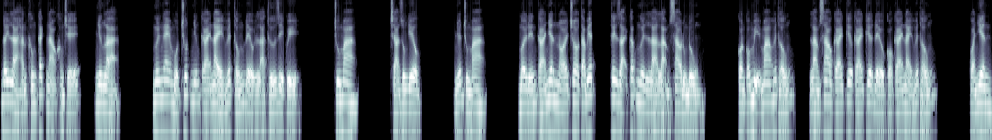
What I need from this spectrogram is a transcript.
đây là hắn không cách nào khống chế, nhưng là ngươi nghe một chút những cái này huyết thống đều là thứ gì quỷ? Chu ma. Trá dung yêu. Nhuyễn trùng ma. Mời đến cá nhân nói cho ta biết, tê dại các ngươi là làm sao đùng đùng? Còn có mị ma huyết thống, làm sao cái kia cái kia đều có cái này huyết thống? Quả nhiên,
